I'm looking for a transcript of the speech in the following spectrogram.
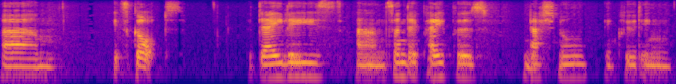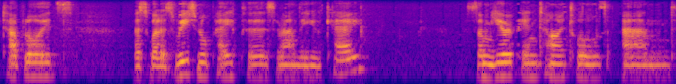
Um, it's got the dailies and Sunday papers, national, including tabloids, as well as regional papers around the UK, some European titles, and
